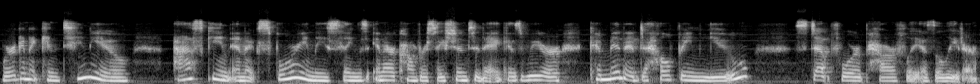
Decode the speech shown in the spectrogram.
We're going to continue asking and exploring these things in our conversation today because we are committed to helping you step forward powerfully as a leader.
